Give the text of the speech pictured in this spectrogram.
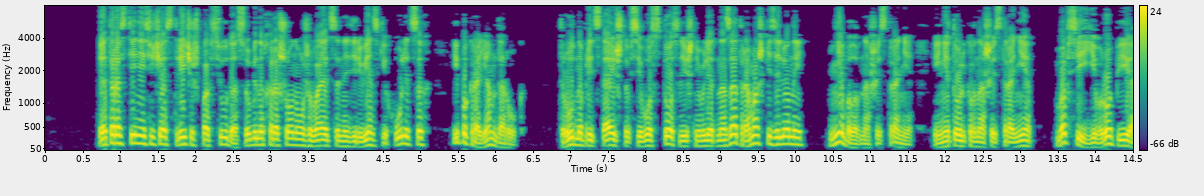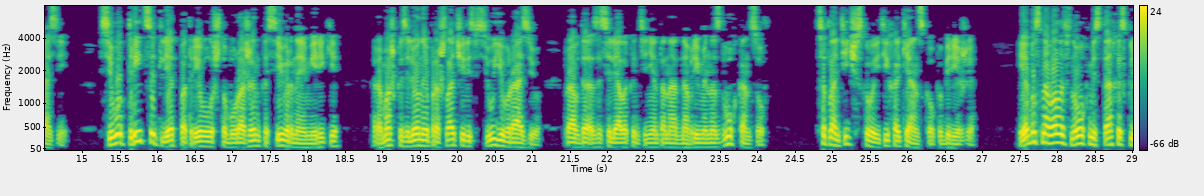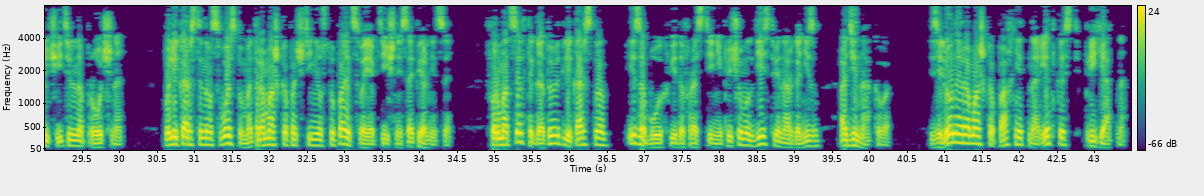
Это растение сейчас встретишь повсюду, особенно хорошо оно уживается на деревенских улицах и по краям дорог. Трудно представить, что всего сто с лишним лет назад ромашки зеленой не было в нашей стране, и не только в нашей стране, во всей Европе и Азии. Всего 30 лет потребовалось, чтобы уроженка Северной Америки Ромашка зеленая прошла через всю Евразию, правда, заселяла континент она одновременно с двух концов, с Атлантического и Тихоокеанского побережья, и обосновалась в новых местах исключительно прочно. По лекарственным свойствам эта ромашка почти не уступает своей аптечной сопернице. Фармацевты готовят лекарства из обоих видов растений, причем их действие на организм одинаково. Зеленая ромашка пахнет на редкость приятно.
